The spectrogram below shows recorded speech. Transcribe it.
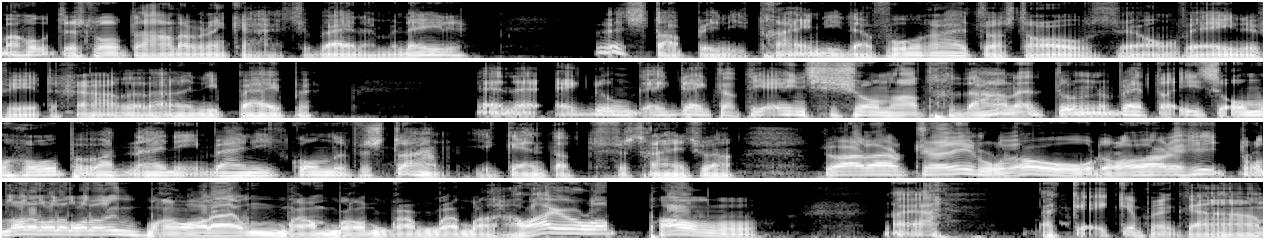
Maar goed, tenslotte hadden we een kaartje bij naar beneden. We stappen in die trein die daar vooruit. Was trouwens eh, ongeveer 41 graden daar in die pijpen. En eh, ik, ik denk dat hij één station had gedaan. En toen werd er iets omgeroepen wat wij niet, wij niet konden verstaan. Je kent dat verschijnsel wel. Nou ja, wij keken elkaar aan.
